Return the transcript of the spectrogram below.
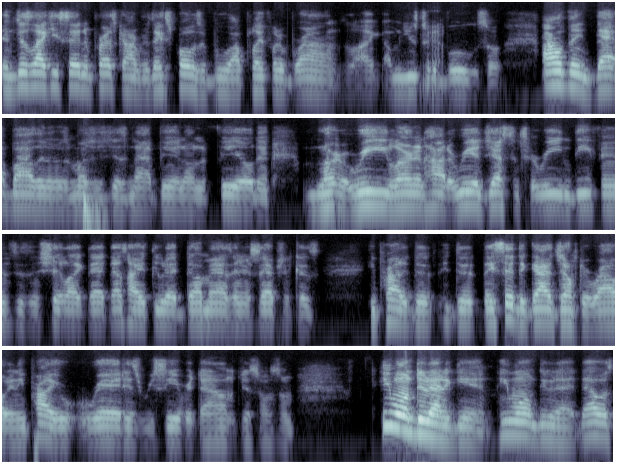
And just like he said in the press conference, they supposed to boo. I play for the Browns. Like I'm used to the boo, so I don't think that bothered him as much as just not being on the field and learn relearning how to readjusting to reading defenses and shit like that. That's how he threw that dumbass interception because he probably did, did. They said the guy jumped a route and he probably read his receiver down just on some. He won't do that again. He won't do that. That was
